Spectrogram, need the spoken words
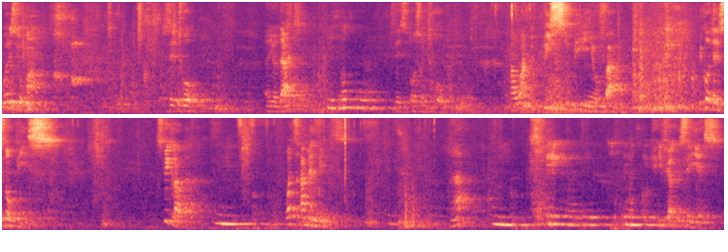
Where is your mom? She said, home. And your dad? It's also There's also at home. I want peace to be in your family. Because there is no peace. Speak louder. Mm-hmm. What's amen means? Huh? very good. They must Okay, if you are going to say yes.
